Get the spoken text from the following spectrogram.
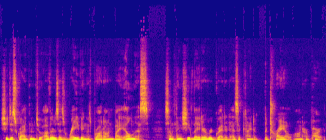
she described them to others as ravings brought on by illness, something she later regretted as a kind of betrayal on her part.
